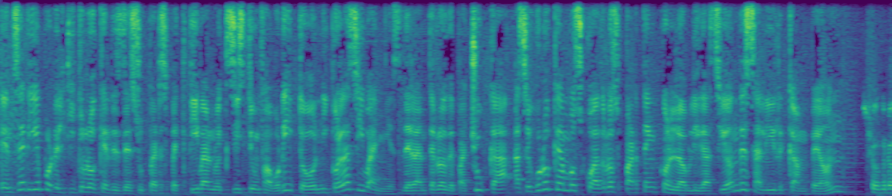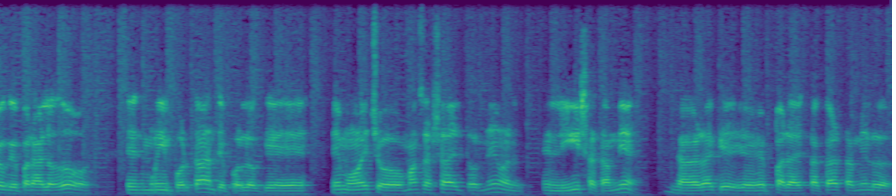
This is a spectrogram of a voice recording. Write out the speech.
En serie por el título que desde su perspectiva no existe un favorito, Nicolás Ibáñez, delantero de Pachuca, aseguró que ambos cuadros parten con la obligación de salir campeón. Yo creo que para los dos es muy importante por lo que hemos hecho más allá del torneo en, liguilla también. La verdad que eh, para destacar también lo,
